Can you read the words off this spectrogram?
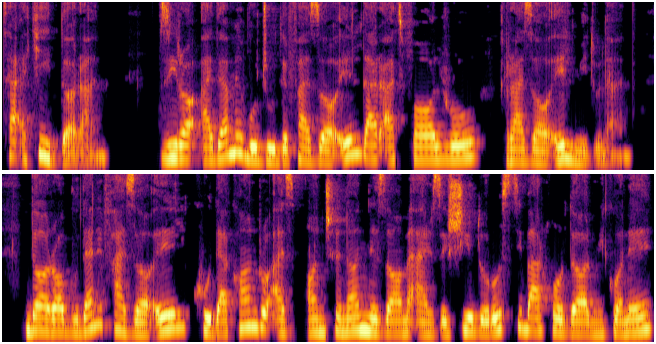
تأکید دارند زیرا عدم وجود فضائل در اطفال رو رضائل می‌دونند دارا بودن فضائل کودکان رو از آنچنان نظام ارزشی درستی برخوردار می‌کنه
